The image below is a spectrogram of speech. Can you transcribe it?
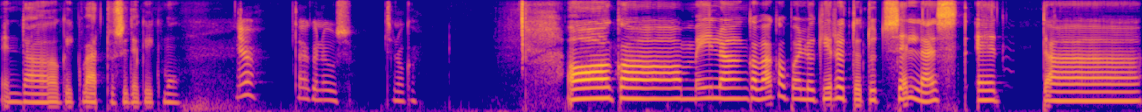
enda kõik väärtused ja kõik muu. jah, täiega nõus sinuga. aga meile on ka väga palju kirjutatud sellest, et äh,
